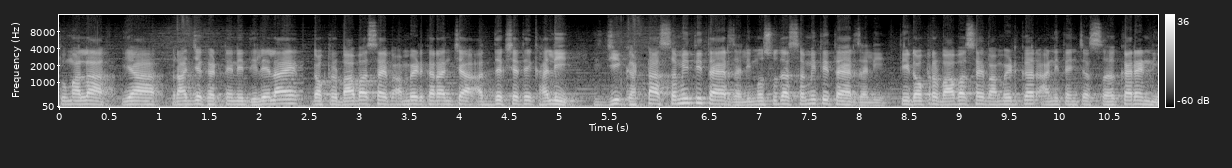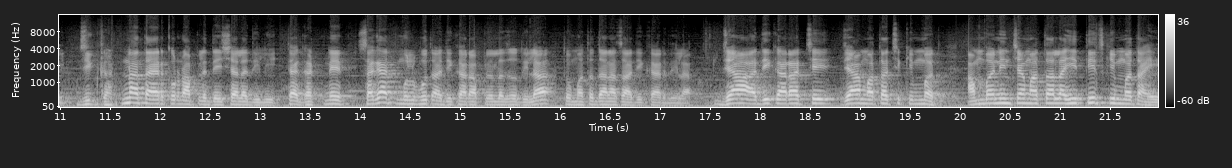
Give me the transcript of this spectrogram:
तुम्हाला या राज्यघटनेने दिलेला आहे. डॉक्टर बाबासाहेब आंबेडकरांच्या अध्यक्षतेखाली जी घटना समिती तयार झाली मसुदा समिती तयार झाली ती डॉक्टर बाबासाहेब आंबेडकर आणि त्यांच्या सहकाऱ्यांनी जी घटना तयार करून आपल्या देशाला दिली त्या घटनेत सगळ्यात मूलभूत अधिकार आपल्याला जो दिला तो मतदानाचा अधिकार दिला. ज्या अधिकाराची ज्या मताची किंमत अंबानींच्या मतालाही तीच किंमत आहे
